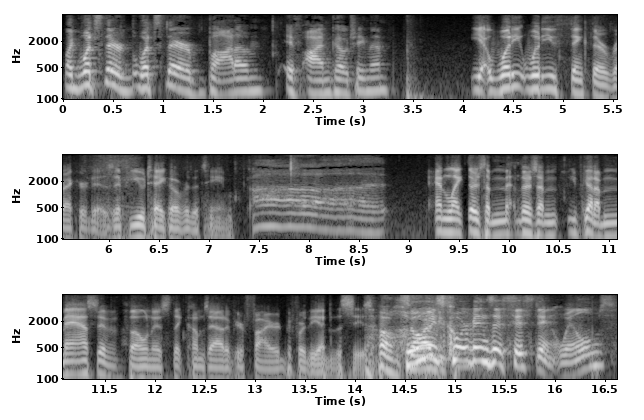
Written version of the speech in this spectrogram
Like, what's their what's their bottom if I'm coaching them? Yeah, what do you, what do you think their record is if you take over the team? Uh, And like, there's a there's a you've got a massive bonus that comes out if you're fired before the end of the season. oh, Who so I- is Corbin's assistant? Wilms?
